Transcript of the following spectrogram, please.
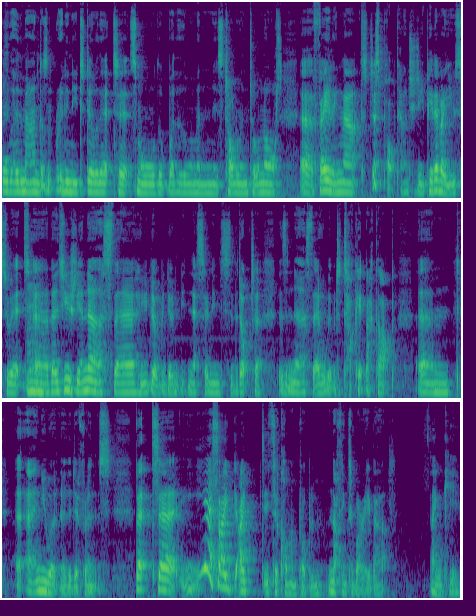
Although the man doesn't really need to deal with it, it's more that whether the woman is tolerant or not. Uh, failing that, just pop down to your GP. They're very used to it. Uh, there's usually a nurse there who don't, we don't necessarily need to see the doctor. There's a nurse there who'll be able to tuck it back up, um, and you won't know the difference. But uh, yes, I, I, it's a common problem. Nothing to worry about. Thank you.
